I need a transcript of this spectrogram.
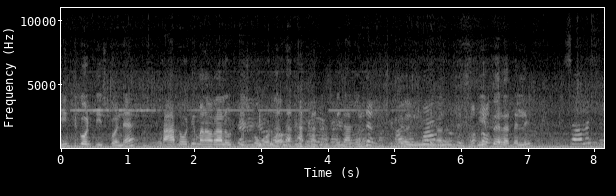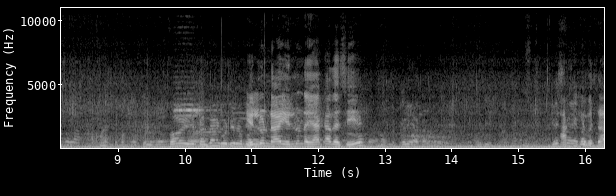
ఇంటి కోటి తీసుకోండి. తాత ఒకటి మనవరాలు ఒకటి తీసుకోకూడదు. పేరు తల్లి? ఎల్లుండ ఎల్లుండ ఏకాదశి. వద్దా?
